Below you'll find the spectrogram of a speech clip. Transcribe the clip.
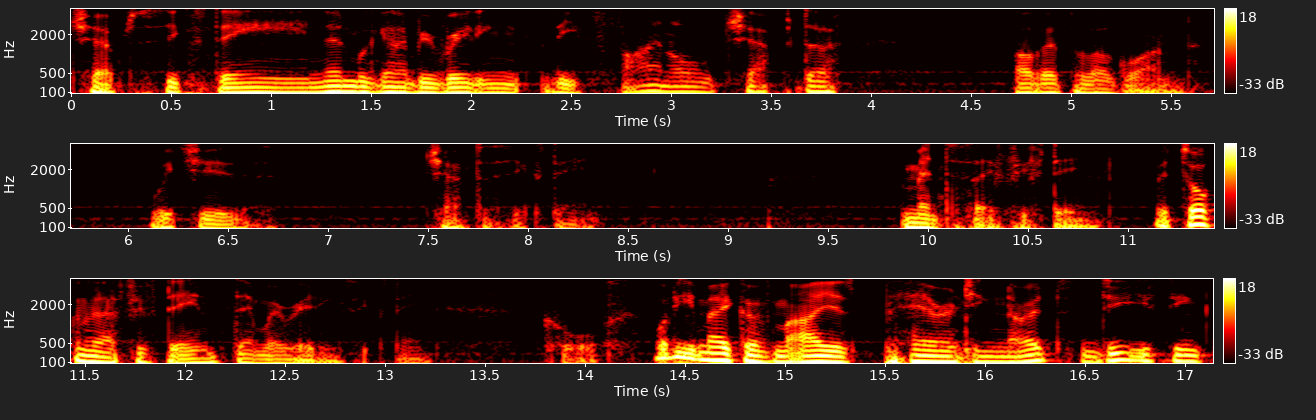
Chapter 16, and we're going to be reading the final chapter of Epilogue 1, which is Chapter 16. I meant to say 15. We're talking about 15, then we're reading 16. Cool. What do you make of Marya's parenting notes? Do you think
